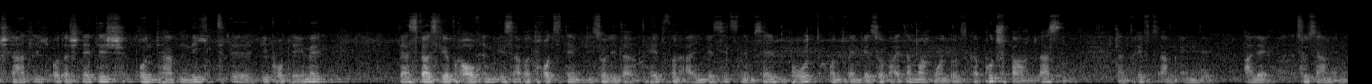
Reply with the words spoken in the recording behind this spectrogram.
staatlich oder städtisch, und haben nicht äh, die Probleme. Das, was wir brauchen, ist aber trotzdem die Solidarität von allen. Wir sitzen im selben Boot und wenn wir so weitermachen und uns kaputt sparen lassen, dann trifft es am Ende alle zusammen.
